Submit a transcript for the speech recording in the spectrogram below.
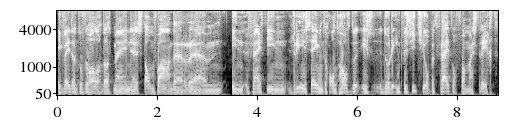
Ik weet dan toevallig dat mijn uh, stamvader um, in 1573 onthoofd is door de inquisitie op het vrijtocht van Maastricht.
